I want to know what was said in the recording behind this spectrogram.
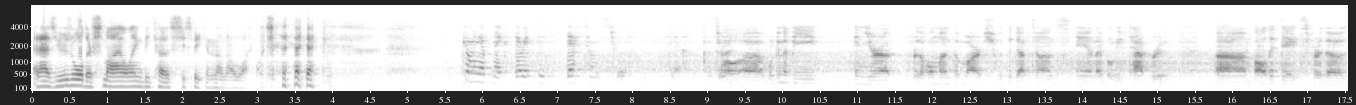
And as usual, they're smiling because she's speaking another language. coming up next? There is this Deftones tour. Yeah. That's well, uh, we're going to be in Europe for the whole month of March with the Deftones and I believe Taproot. Um, all the dates for those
